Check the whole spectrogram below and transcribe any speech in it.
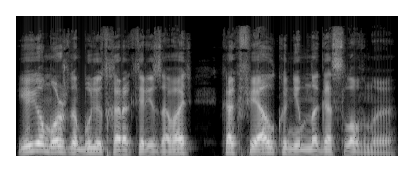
ее можно будет характеризовать как фиалку немногословную.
